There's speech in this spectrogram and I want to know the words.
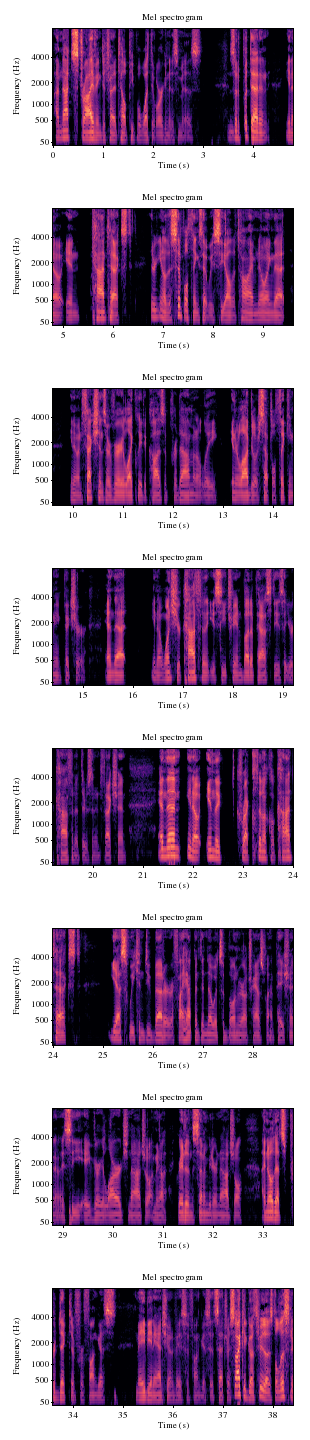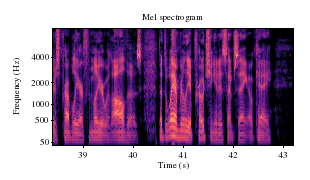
I'm not striving to try to tell people what the organism is. Mm-hmm. So to put that in, you know, in context, there, you know, the simple things that we see all the time, knowing that, you know, infections are very likely to cause a predominantly interlobular septal thickening picture. And that, you know, once you're confident that you see tree and bud opacities, that you're confident there's an infection. And then, you know, in the correct clinical context, yes, we can do better. If I happen to know it's a bone marrow transplant patient and I see a very large nodule, I mean, a greater than centimeter nodule, I know that's predictive for fungus, maybe an angioinvasive fungus, etc. So I could go through those. The listeners probably are familiar with all those. But the way I'm really approaching it is I'm saying, okay,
